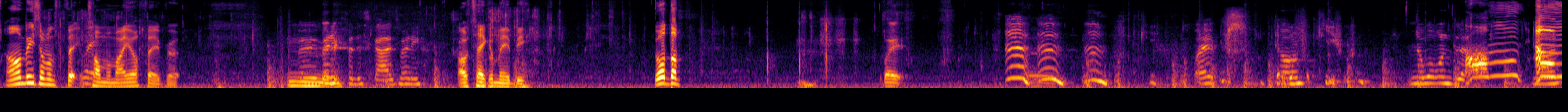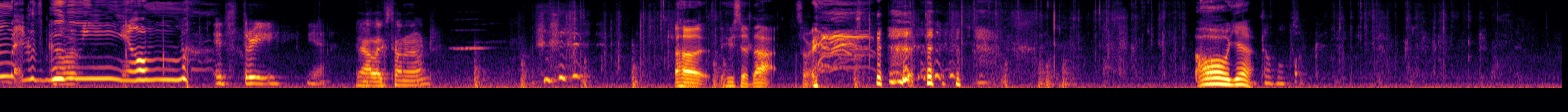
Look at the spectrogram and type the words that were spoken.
I want to be someone's fa- Wait. Tom. Am I your favorite? Mm, ready maybe. for this, guys? Ready? I'll take a maybe. What the? Wait. Mm, mm, mm. Wait. Don't fuck you. No, what one did it? Um, um, excuse me, um. It's three. Yeah. Yeah, Alex, turn around. Uh, who said that? Sorry. oh yeah.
